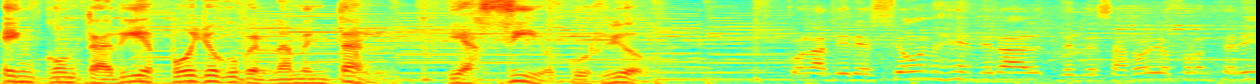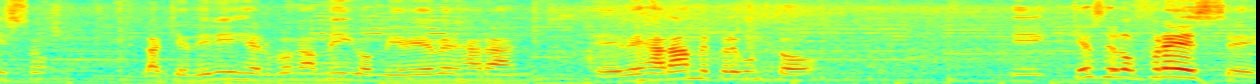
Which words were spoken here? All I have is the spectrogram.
encontraría apoyo gubernamental y así ocurrió. Con la Dirección General de Desarrollo Fronterizo, la que dirige el buen amigo Miguel Bejarán, eh, Bejarán me preguntó, ¿qué se le ofrece?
